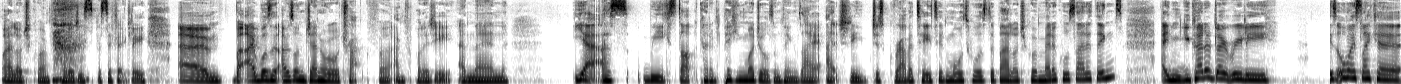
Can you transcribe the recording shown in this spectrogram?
biological anthropology specifically. Um, but I wasn't. I was on general track for anthropology, and then, yeah, as we start kind of picking modules and things, I actually just gravitated more towards the biological and medical side of things, and you kind of don't really. It's almost like a.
